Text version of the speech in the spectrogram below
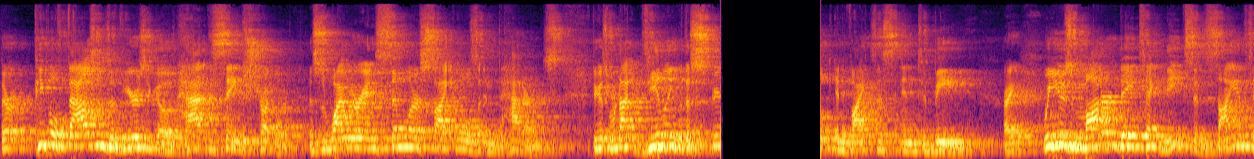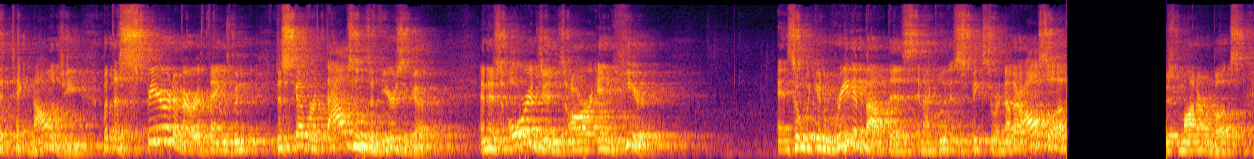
There are people thousands of years ago had the same struggle. This is why we are in similar cycles and patterns. Because we're not dealing with the spirit invites us into being, right? We use modern day techniques and science and technology, but the spirit of everything has been discovered thousands of years ago, and its origins are in here. And so we can read about this, and I believe it speaks to there also other modern books.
